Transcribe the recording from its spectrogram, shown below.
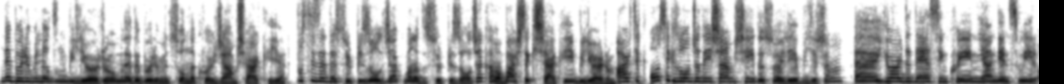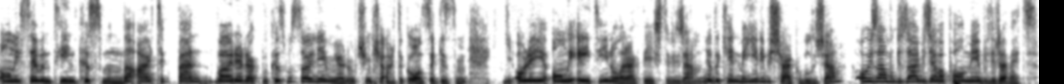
Ne bölümün adını biliyorum ne de bölümün sonuna koyacağım şarkıyı. Bu size de sürpriz olacak, bana da sürpriz olacak ama baştaki şarkıyı biliyorum. Artık 18 olunca değişen bir şeyi de söyleyebilirim. Ee, you are the dancing queen, young and sweet, only 17 kısmında artık ben bağırarak bu kısmı söyleyemiyorum çünkü artık 18'im. Orayı only 18 olarak değiştireceğim ya da kendime yeni bir şarkı bulacağım. O yüzden bu güzel bir cevap olmayabilir evet.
